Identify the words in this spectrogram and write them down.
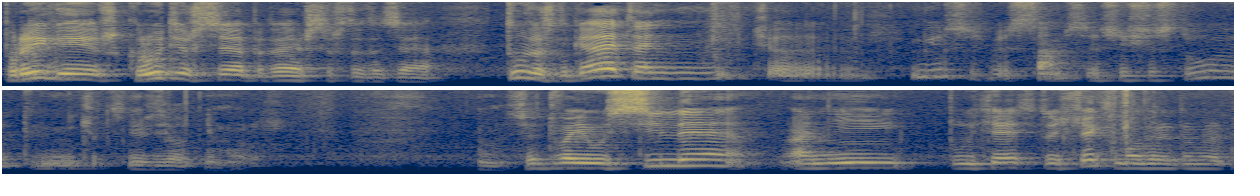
прыгаешь, крутишься, пытаешься что-то себя тут же доказать, а ничего, мир сам существует, и ничего с ним сделать не можешь. Все твои усилия, они, получается, то есть человек смотрит и говорит,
